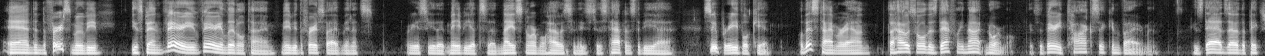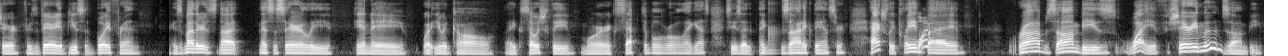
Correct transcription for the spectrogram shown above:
And in the first movie, you spend very, very little time, maybe the first five minutes, where you see that maybe it's a nice, normal house and he just happens to be a super evil kid. Well, this time around, the household is definitely not normal. It's a very toxic environment. His dad's out of the picture. There's a very abusive boyfriend. His mother's not necessarily in a what you would call like socially more acceptable role, I guess. She's an exotic dancer, actually played What? by Rob Zombie's wife, Sheri Moon Zombie.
